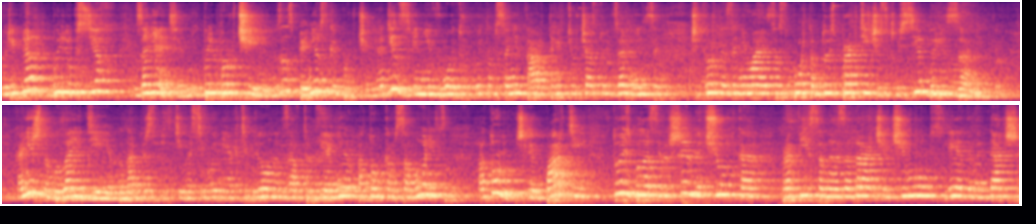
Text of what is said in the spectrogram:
У ребят были у всех занятия, у них были поручения, называлось пионерское поручение. Один звеневой, другой там санитар, третий участвует в зорнице, четвертый занимается спортом, то есть практически все были заняты. Конечно, была идея, была перспектива. Сегодня октябренок, завтра пионер, потом комсомолец, потом член партии. То есть была совершенно четкая прописанная задача, чему следовать дальше.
